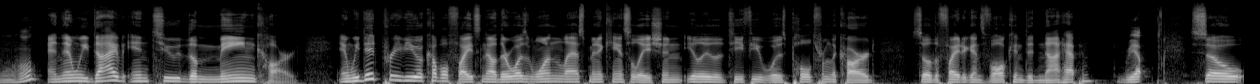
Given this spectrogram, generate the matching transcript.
Mm-hmm. And then we dive into the main card. And we did preview a couple fights. Now, there was one last minute cancellation. Ilir Latifi was pulled from the card. So the fight against Volkan did not happen. Yep. So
